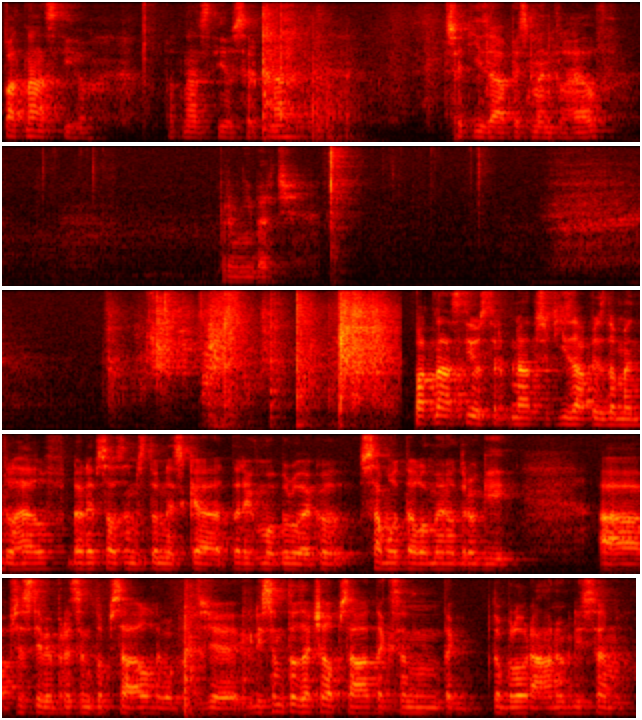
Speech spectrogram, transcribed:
15. 15. srpna. Třetí zápis Mental Health. První berč. Patnáctého srpna, třetí zápis do Mental Health. Nadepsal jsem si to dneska tady v mobilu jako samota lomeno drogy. A přesně vím, proč jsem to psal, nebo protože když jsem to začal psát, tak, jsem, tak to bylo ráno, kdy jsem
